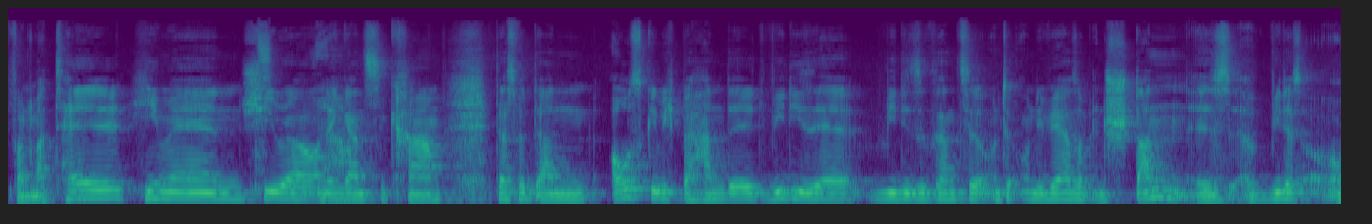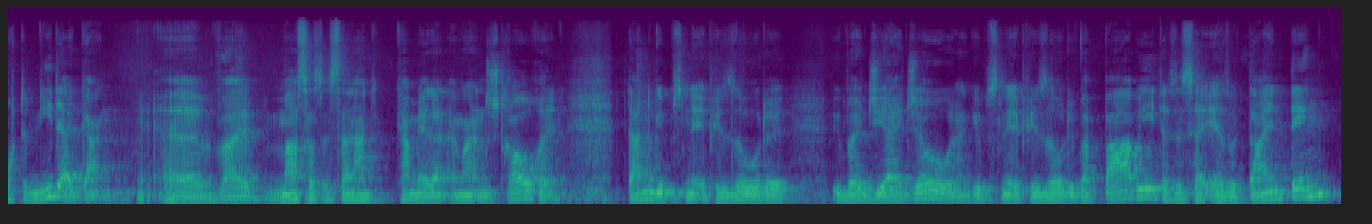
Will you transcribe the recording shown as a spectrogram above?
von Mattel, He-Man, She-Ra und den ganzen Kram. Das wird dann ausgiebig behandelt, wie, diese, wie dieses ganze Universum entstanden ist, äh, wie das auch der Niedergang, äh, weil Masters ist dann, hat, kam ja dann irgendwann ans Straucheln. Dann gibt es eine Episode über G.I. Joe, dann gibt es eine Episode über Barbie, das ist ja eher so dein Ding.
